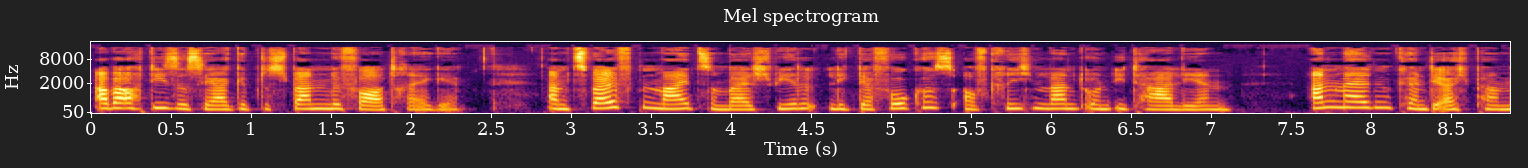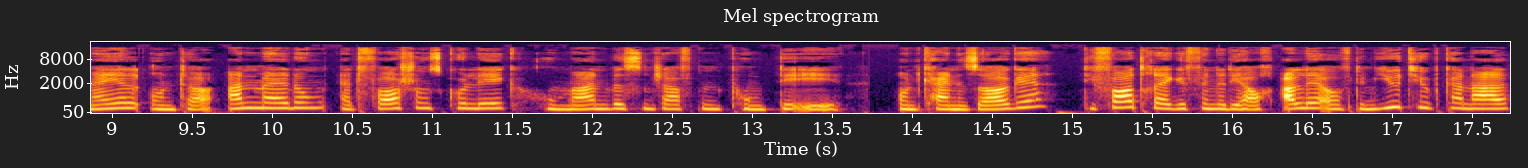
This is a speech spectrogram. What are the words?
aber auch dieses Jahr gibt es spannende Vorträge. Am 12. Mai zum Beispiel liegt der Fokus auf Griechenland und Italien. Anmelden könnt ihr euch per Mail unter anmeldung at forschungskolleg humanwissenschaften.de. Und keine Sorge, die Vorträge findet ihr auch alle auf dem YouTube-Kanal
